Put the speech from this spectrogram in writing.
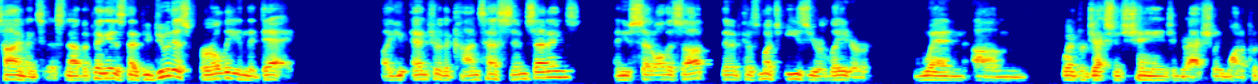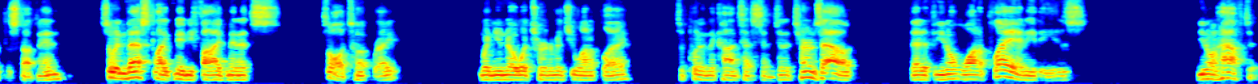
time into this. Now, the thing is that if you do this early in the day, like you enter the contest sim settings and you set all this up, then it becomes much easier later when um, when projections change and you actually want to put the stuff in. So invest like maybe five minutes. That's all it took, right? When you know what tournaments you want to play to put in the contest sims. And it turns out that if you don't want to play any of these, you don't have to.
